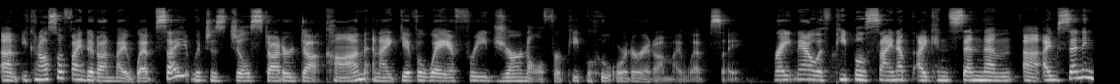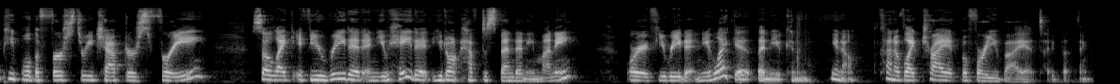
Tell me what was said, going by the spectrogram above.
Um, you can also find it on my website, which is jillstoddard.com. And I give away a free journal for people who order it on my website. Right now, if people sign up, I can send them, uh, I'm sending people the first three chapters free. So, like, if you read it and you hate it, you don't have to spend any money. Or if you read it and you like it, then you can, you know, kind of like try it before you buy it type of thing.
